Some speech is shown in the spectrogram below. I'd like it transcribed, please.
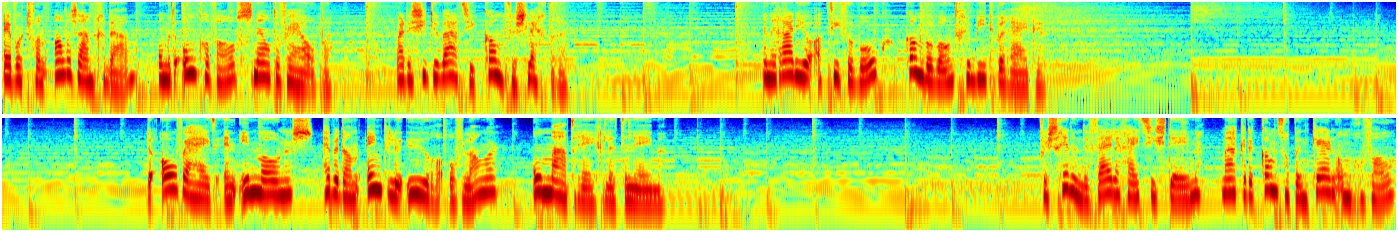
Er wordt van alles aan gedaan om het ongeval snel te verhelpen, maar de situatie kan verslechteren. Een radioactieve wolk kan bewoond gebied bereiken. De overheid en inwoners hebben dan enkele uren of langer om maatregelen te nemen. Verschillende veiligheidssystemen maken de kans op een kernomgeval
